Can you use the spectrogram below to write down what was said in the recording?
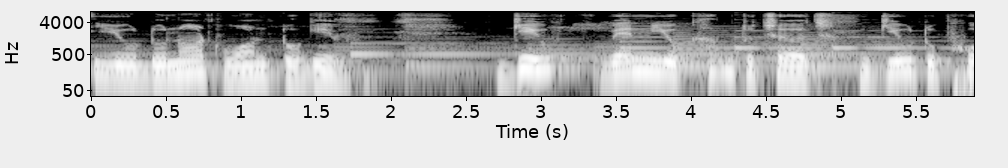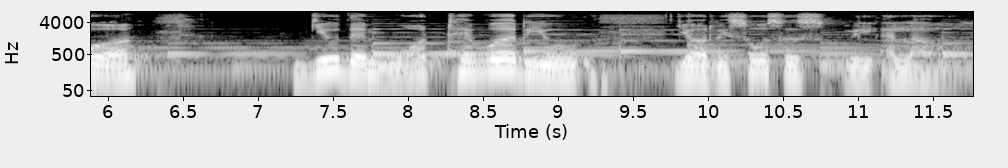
you do not want to give. Give when you come to church, give to poor, give them whatever you your resources will allow.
